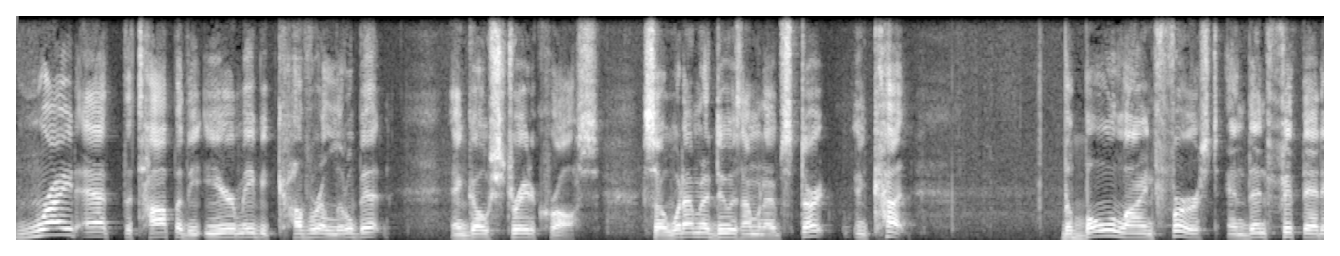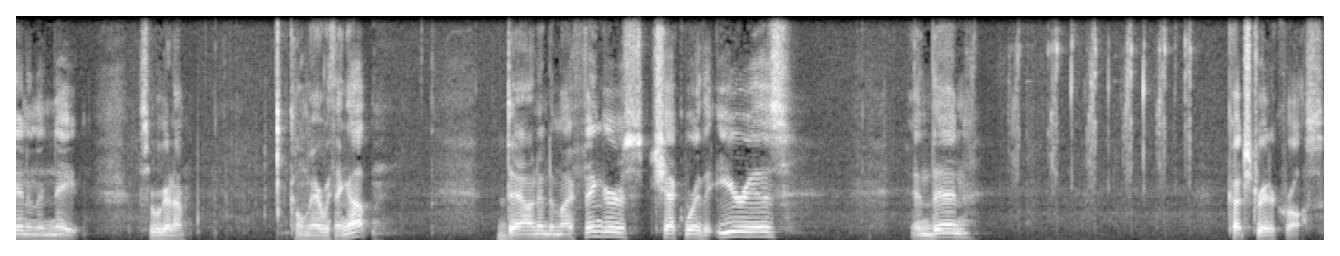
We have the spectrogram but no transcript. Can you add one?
right at the top of the ear, maybe cover a little bit, and go straight across. So what I'm gonna do is I'm gonna start and cut the bowl line first and then fit that in in the nape. So we're gonna comb everything up, down into my fingers, check where the ear is, and then cut straight across.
